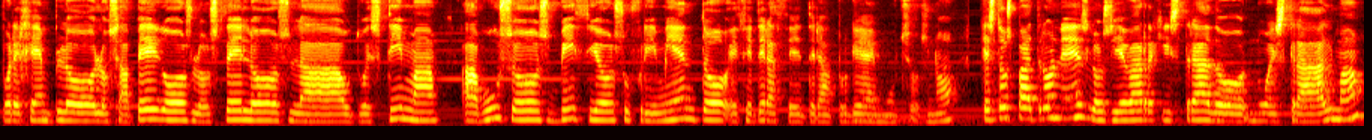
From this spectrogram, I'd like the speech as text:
Por ejemplo, los apegos, los celos, la autoestima, abusos, vicios, sufrimiento, etcétera, etcétera, porque hay muchos, ¿no? Estos patrones los lleva registrado nuestra alma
